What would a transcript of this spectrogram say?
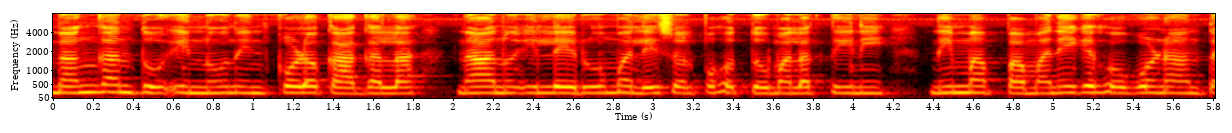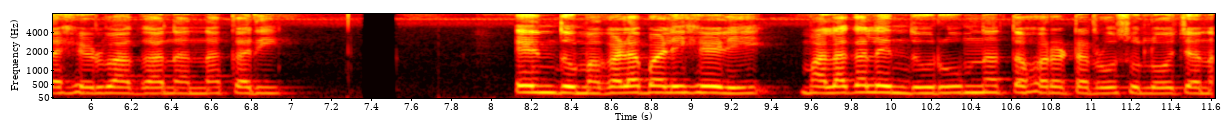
ನಂಗಂತೂ ಇನ್ನೂ ನಿಂತ್ಕೊಳ್ಳೋಕ್ಕಾಗಲ್ಲ ನಾನು ಇಲ್ಲೇ ರೂಮಲ್ಲಿ ಸ್ವಲ್ಪ ಹೊತ್ತು ಮಲಗ್ತೀನಿ. ನಿಮ್ಮಪ್ಪ ಮನೆಗೆ ಹೋಗೋಣ ಅಂತ ಹೇಳುವಾಗ ನನ್ನ ಕರಿ. ಎಂದು ಮಗಳ ಬಳಿ ಹೇಳಿ ಮಲಗಲೆಂದು ರೂಮ್ನತ್ತ ಹೊರಟರು ಸುಲೋಚನ.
